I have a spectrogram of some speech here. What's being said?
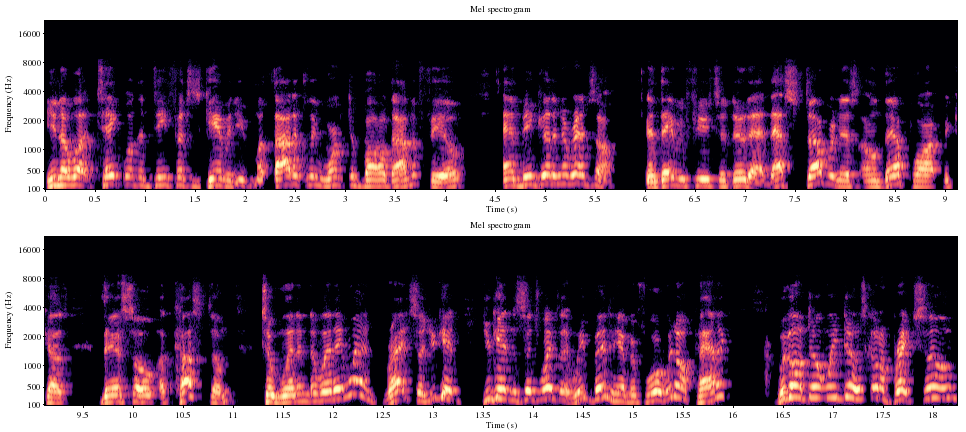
you know what, take what the defense is giving you, methodically work the ball down the field, and be good in the red zone. And they refused to do that. That's stubbornness on their part because – they're so accustomed to winning the way they win, right? So you get you get in the situation like we've been here before. We don't panic. We're gonna do what we do. It's gonna break soon,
